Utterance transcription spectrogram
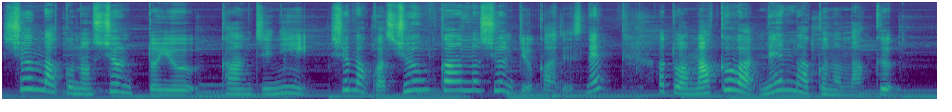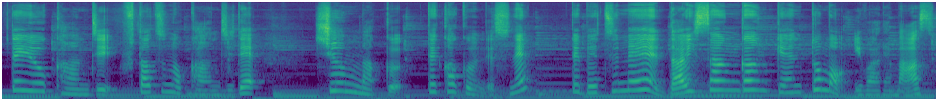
瞬膜の瞬という漢字に瞬膜は瞬間の瞬っていう漢字ですね。あとは膜は粘膜の膜っていう漢字2つの漢字で瞬膜って書くんですね。で別名第三眼圏とも言われます。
